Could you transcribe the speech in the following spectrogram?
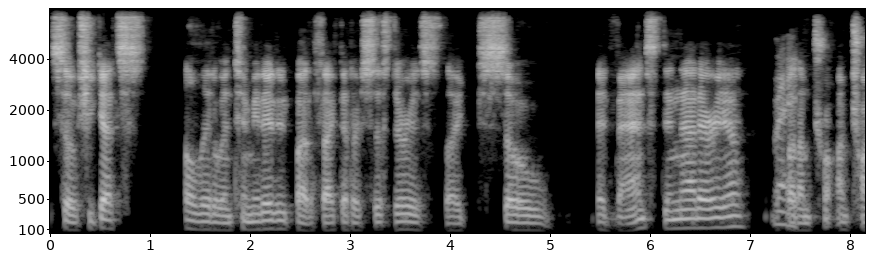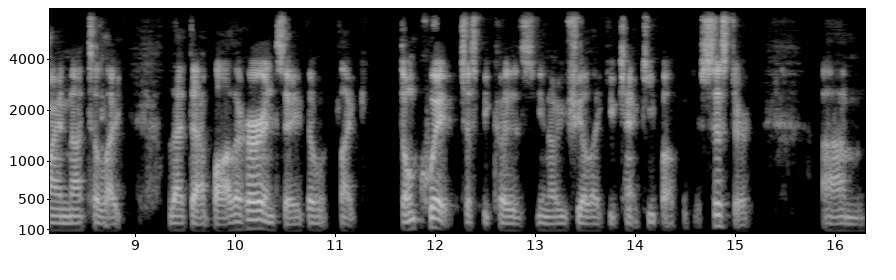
so she gets a little intimidated by the fact that her sister is like so advanced in that area. Right. But I'm tr- I'm trying not to like let that bother her and say don't like don't quit just because you know you feel like you can't keep up with your sister. Um,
